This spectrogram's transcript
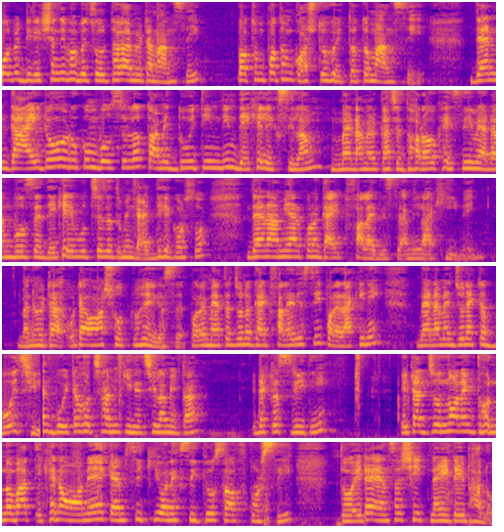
বলবে ডিরেকশন যেভাবে চলতে হবে, আমি ওটা মানছি। প্রথম প্রথম কষ্ট হইতো, তো মানছি। দেন গাইডও ওরকম বলছিল, তো আমি দুই, তিন দিন দেখে লিখছিলাম। ম্যাডামের কাছে ধরাও খাইছি, ম্যাডাম বলছে দেখেই বুঝছে যে তুমি গাইড দেখে করছ। দেন আমি আর কোনো গাইড ফালাই দিচ্ছি আমি রাখি নেই। মানে ওটা ওটা আমার শত্রু হয়ে গেছে। পরে ম্যাথের জন্য গাইড ফালাই দিচ্ছি পরে রাখি নেই। ম্যাডামের জন্য একটা বই ছিল। বইটা হচ্ছে আমি কিনেছিলাম এটা। এটা একটা স্মৃতি। এটার জন্য অনেক ধন্যবাদ। এখানে অনেক এমসিকিউ অনেক সিকিউ সলভ করছি। তো এটা অ্যান্সার শিট নাই এটাই ভালো।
